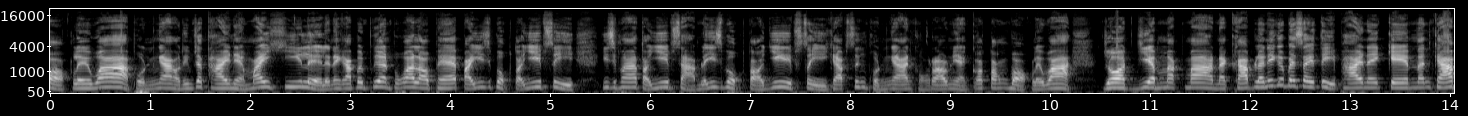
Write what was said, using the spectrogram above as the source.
บอกเลยว่าผลงานของทีมชาติไทยเนี่ยไม่ขี้เหร่เลยนะครับเพื่อนๆ เพราะว่าเราแพ้ไป 26 ต่อ 24 25 ต่อ 23 และ 26 ต่อ 24 ครับซึ่งผลงานของเราเนี่ยก็ต้องบอกเลยว่ายอดเยี่ยมมากๆนะครับและนี่ก็เป็นสถิติภายในเกมนั้นครับ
